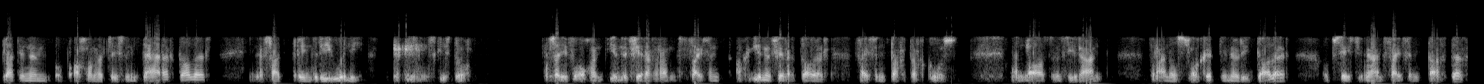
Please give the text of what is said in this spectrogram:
platinum op 836 dollar en dan vat Brent olie. Ekskuus tog. Ons sal die vanoggend 41 rand 41 dollar 85 kos. Dan laastens die rand verhandel swakker teenoor die dollar op 16.85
